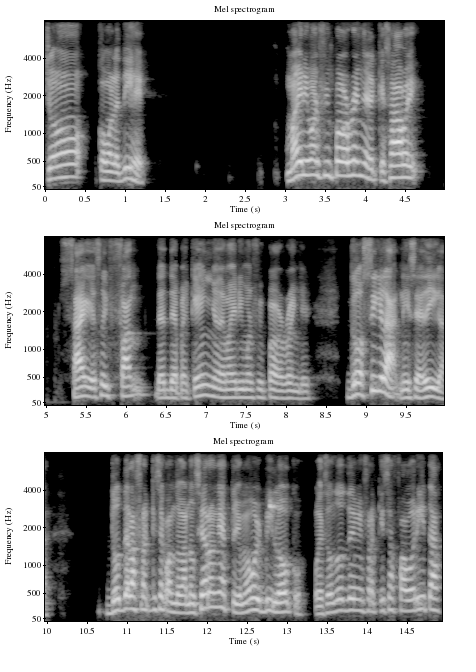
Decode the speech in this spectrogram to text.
yo, como les dije, Mighty Morphin Power Ranger, el que sabe, sabe que soy fan desde pequeño de Mighty Morphin Power Ranger. Godzilla, ni se diga dos de las franquicias, cuando anunciaron esto, yo me volví loco, porque son dos de mis franquicias favoritas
